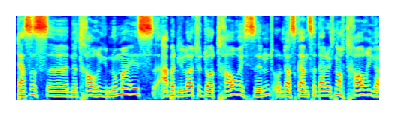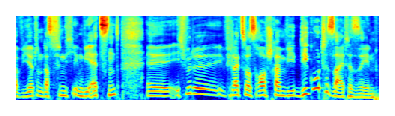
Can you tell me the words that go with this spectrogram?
dass es äh, eine traurige Nummer ist, aber die Leute dort traurig sind und das Ganze dadurch noch trauriger wird und das finde ich irgendwie ätzend. Äh, ich würde vielleicht sowas draufschreiben wie die gute Seite sehen.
